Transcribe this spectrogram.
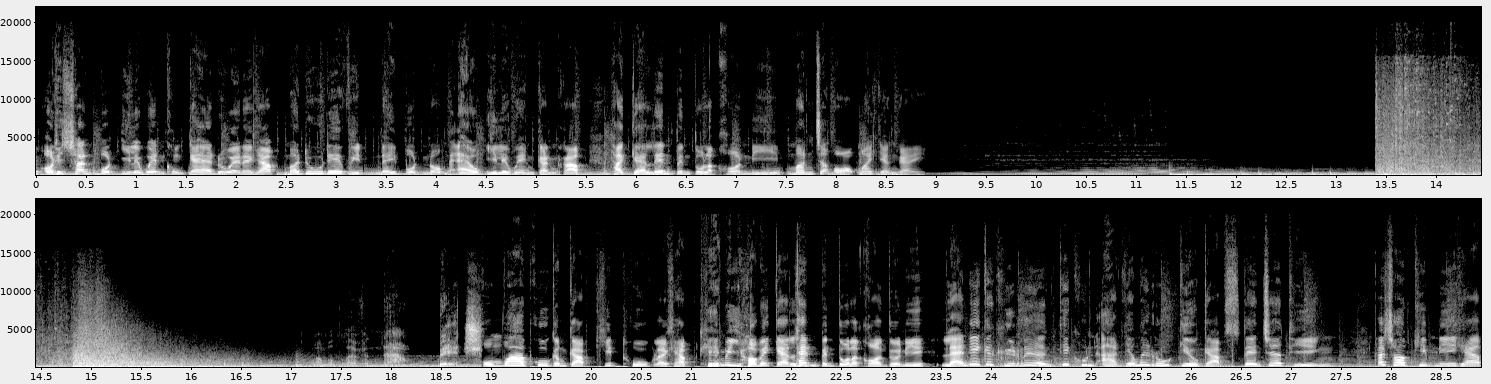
ปออดิชั่นบทอีเลเว่นของแกด้วยนะครับ มาดูเดวิดในบทน้องแอลอีเลเว่นกันครับ ถ้าแกเล่นเป็นตัวละครนี้มันจะออกมายังไง I'm 11 now, bitch. ผมว่าผู้กำกับคิดถูกแล้วครับ ที่ไม่ยอมให้แกเล่นเป็นตัวละครตัวนี้ และนี่ก็คือเรื่องที่คุณอาจยังไม่รู้เกี่ยวกับ Stranger Things ถ้าชอบคลิปนี้ครับ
